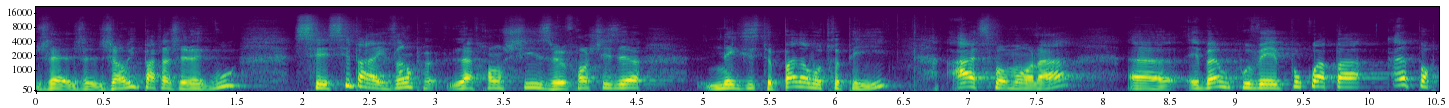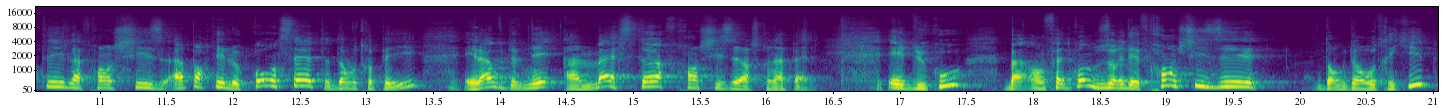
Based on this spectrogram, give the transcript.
j'ai envie de partager avec vous, c'est si par exemple la franchise, le franchiseur n'existe pas dans votre pays, à ce moment-là, euh, eh ben vous pouvez pourquoi pas importer la franchise, importer le concept dans votre pays, et là vous devenez un master franchiseur, ce qu'on appelle. Et du coup, ben, en fin de compte, vous aurez des franchisés donc dans votre équipe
